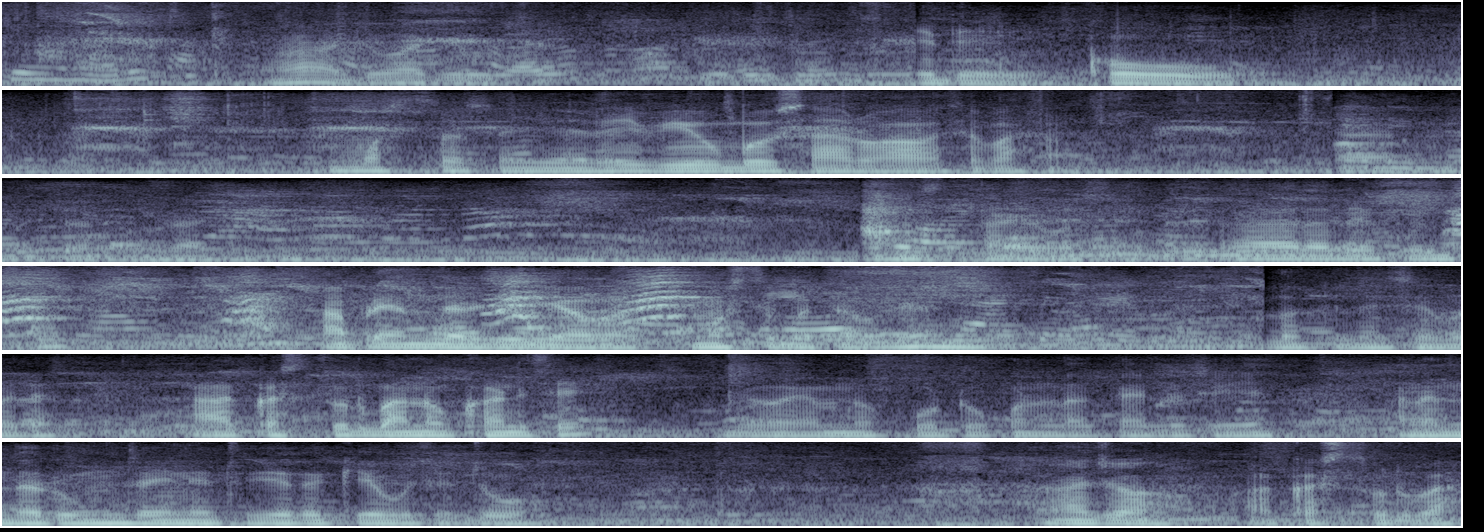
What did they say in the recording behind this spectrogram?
કેવું સારું હા જોવા જેવું છે. એ દેખો. મસ્ત છે યાર વ્યૂ બહુ સારો આવે છે પાછો. મસ્ત આ. આ હૃદયકુંજ છે આપણે અંદર જઈએ હવે. મસ્ત બતાવું. છે લખેલા છે બધા. આ કસ્તુરબાનો ખંડ છે. જો એમનો ફોટો પણ લગાવેલો છે અને અંદર રૂમ જઈને જોઈએ તો કેવું છે. જુઓ. હા જો આ કસ્તુરબા.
